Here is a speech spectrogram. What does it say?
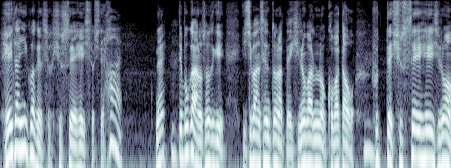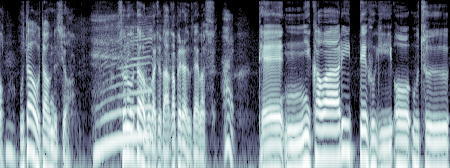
兵隊に行くわけですよ。出征兵士として。はいね、で僕はあのその時一番先頭になって日の丸の小旗を振って出征兵士の歌を歌うんですよ。その歌を僕はちょっとアカペラで歌います。はい。天に代わりて不義を打つ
